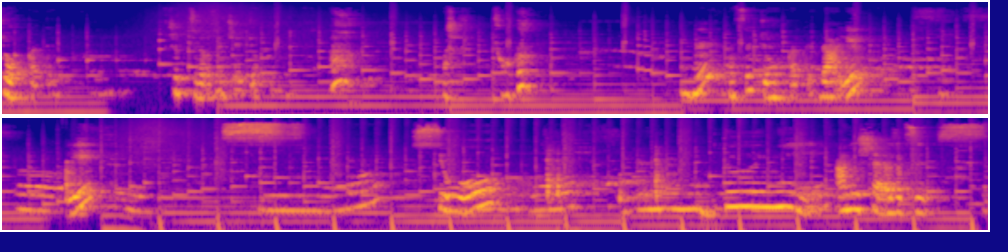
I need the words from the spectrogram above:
Тьохкати. Що це означає тьохкати? А що? Тьох. Угу, оце тьохкати. Далі. Далі. Сьо. Дні. А ну ще разок. Це с-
